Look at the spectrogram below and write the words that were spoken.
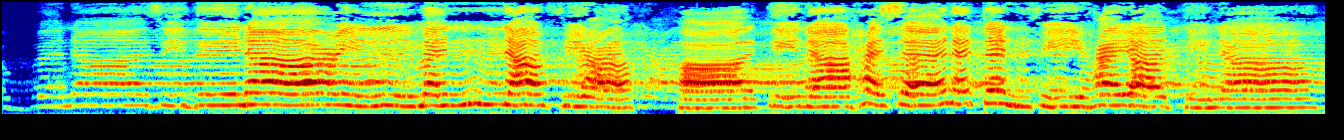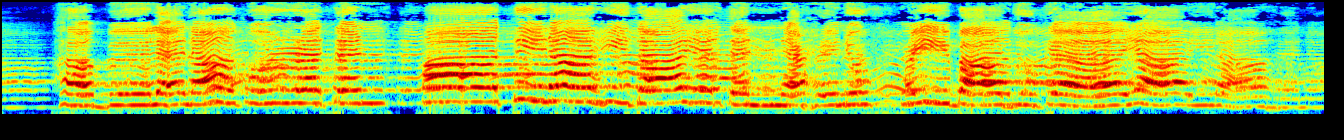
ربنا زدنا علما نافعا آتنا حسنة في حياتنا هب لنا قرة آتنا هداية نحن عبادك يا إلهنا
